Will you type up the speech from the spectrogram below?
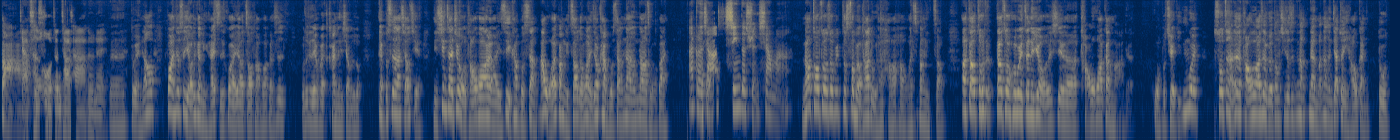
吧？假车祸真叉叉，对不对？呃，对，然后不然就是有那个女孩子过来要招桃花，可是我就直接回看了一下，我就说，哎，不是啊，小姐，你现在就有桃花了啊，你自己看不上啊，我要帮你招的话，你就看不上，那那怎么办？他可能想要新的选项嘛。然后招之后就就受不了他的，我还好好好，我还是帮你招啊。到最后到最后会不会真的又有一些桃花干嘛的？我不确定，因为说真的，那个桃花这个东西就是让让让人家对你好感度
